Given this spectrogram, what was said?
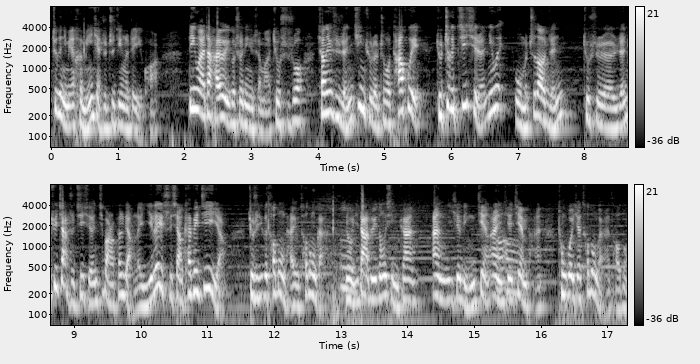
这个里面很明显是致敬了这一块儿。另外，它还有一个设定是什么？就是说，相当于是人进去了之后，它会就这个机器人，因为我们知道人就是人去驾驶机器人，基本上分两类，一类是像开飞机一样，就是一个操纵台有操纵杆，有一大堆东西，你去按按一些零件，按一些键盘，通过一些操纵杆来操纵。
